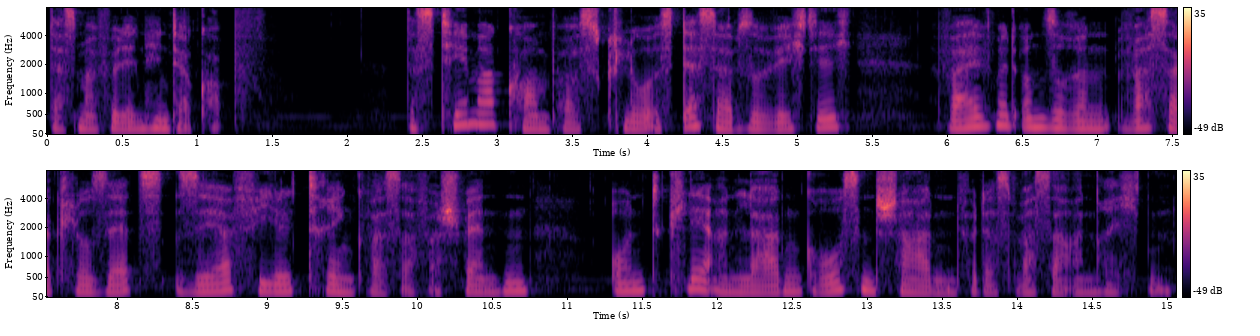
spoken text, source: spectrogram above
Das mal für den Hinterkopf. Das Thema Kompostklo ist deshalb so wichtig, weil mit unseren Wasserklosetts sehr viel Trinkwasser verschwenden und Kläranlagen großen Schaden für das Wasser anrichten.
